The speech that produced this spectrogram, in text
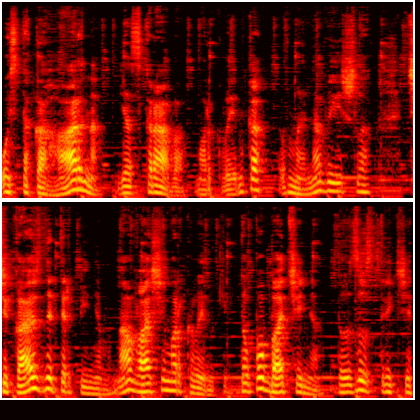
ось така гарна, яскрава морквинка в мене вийшла. Чекаю з нетерпінням на ваші морквинки. До побачення, до зустрічі!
